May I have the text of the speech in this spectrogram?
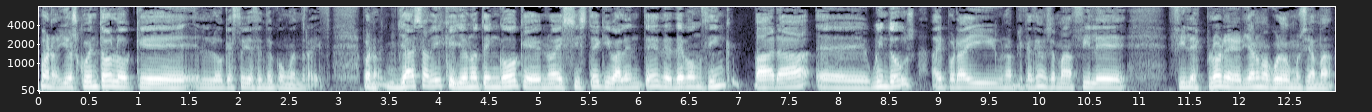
Bueno, yo os cuento lo que, lo que estoy haciendo con OneDrive. Bueno, ya sabéis que yo no tengo, que no existe equivalente de Devon para eh, Windows. Hay por ahí una aplicación que se llama File, File Explorer, ya no me acuerdo cómo se llama,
